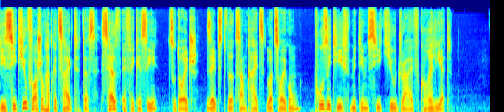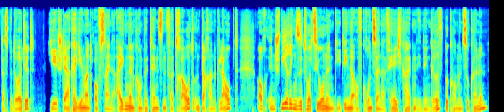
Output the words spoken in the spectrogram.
Die CQ-Forschung hat gezeigt, dass Self-Efficacy, zu Deutsch Selbstwirksamkeitsüberzeugung, positiv mit dem CQ-Drive korreliert. Das bedeutet, je stärker jemand auf seine eigenen Kompetenzen vertraut und daran glaubt, auch in schwierigen Situationen die Dinge aufgrund seiner Fähigkeiten in den Griff bekommen zu können,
